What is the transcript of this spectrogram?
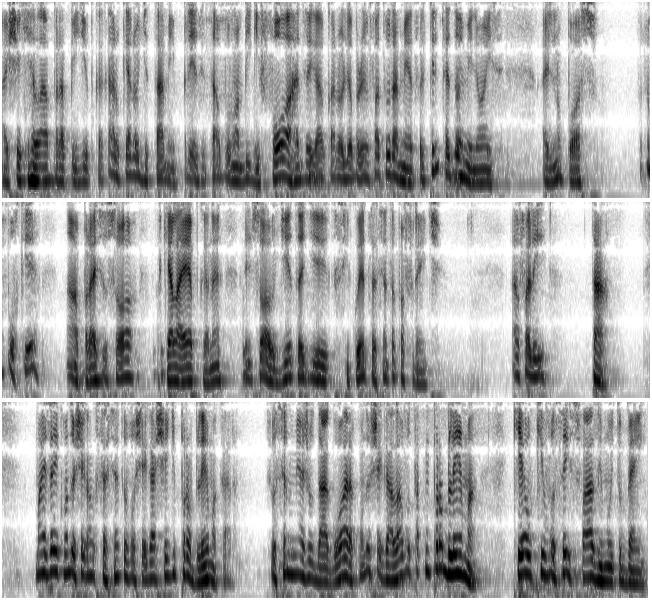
aí cheguei lá para pedir, porque, cara, eu quero auditar minha empresa e tal, por uma Big Four, que. o cara olhou para mim, faturamento, falei, 32 milhões. Aí ele, não posso. Eu falei, por quê? Não, a Price só, naquela época, né, a gente só audita de 50, 60 para frente. Aí eu falei, tá, mas aí quando eu chegar com 60 eu vou chegar cheio de problema, cara. Se você não me ajudar agora, quando eu chegar lá eu vou estar com problema, que é o que vocês fazem muito bem.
